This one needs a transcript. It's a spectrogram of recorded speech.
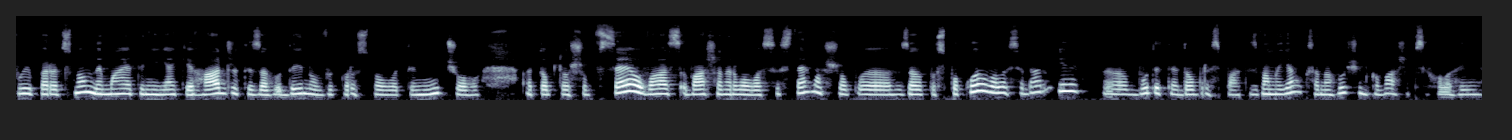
ви перед сном не маєте ніякі гаджети за годину використовувати нічого. Тобто, щоб все у вас, ваша нервова система, щоб е, заспокоювалася, да, і е, будете добре спати. З вами я, Оксана Глущенко, ваша психологиня.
